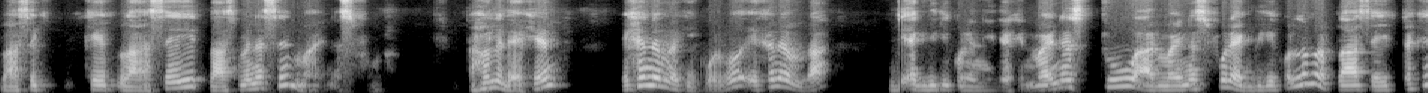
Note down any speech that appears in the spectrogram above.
প্লাস কে প্লাস এইট প্লাস মাইনাসে মাইনাস ফোর তাহলে দেখেন, এখানে আমরা কি করব? এখানে আমরা যে একদিকে করে নিই, দেখেন মাইনাস টু আর মাইনাস ফোর একদিকে করলাম আর প্লাস এইটটাকে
